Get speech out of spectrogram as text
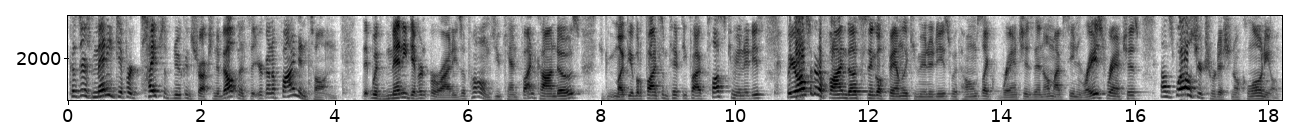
because there's many different types of new construction developments that you're going to find in Taunton with many different varieties of homes. You can find condos, you might be able to find some 55 plus communities, but you're also going to find those single family communities with homes like ranches in them. I've seen raised ranches as well as your traditional colonial.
